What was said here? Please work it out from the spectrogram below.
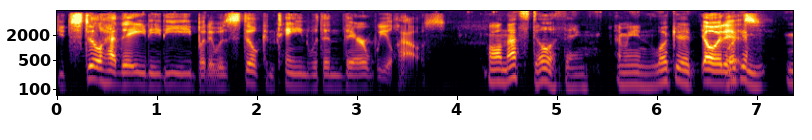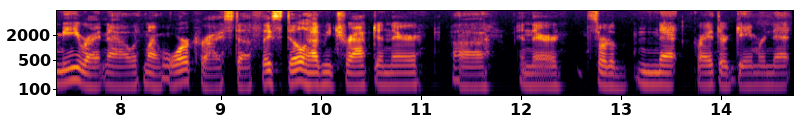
You still had the ADD, but it was still contained within their wheelhouse. Well, and that's still a thing. I mean, look at oh, it look is. at me right now with my Warcry stuff. They still have me trapped in their uh, in their sort of net, right? Their gamer net.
